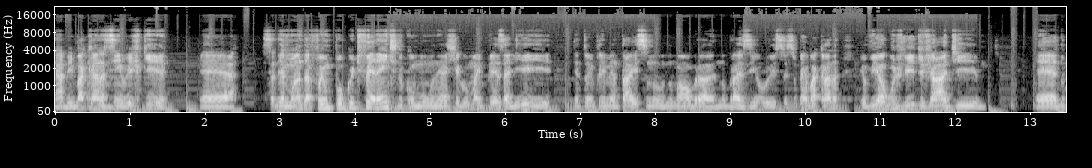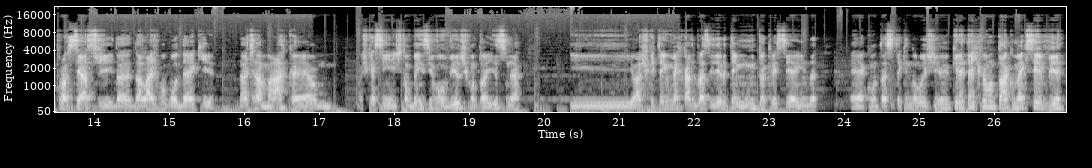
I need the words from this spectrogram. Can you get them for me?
Ah, bem bacana, assim, eu vejo que é, essa demanda foi um pouco diferente do comum, né? Chegou uma empresa ali e tentou implementar isso no, numa obra no Brasil, isso é super bacana. Eu vi alguns vídeos já de é, do processo de, da, da Laje Bobodec na Dinamarca. É um, acho que assim, estão bem desenvolvidos quanto a isso, né? E eu acho que tem o mercado brasileiro tem muito a crescer ainda é, quanto a essa tecnologia. Eu queria até te perguntar como é que você vê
